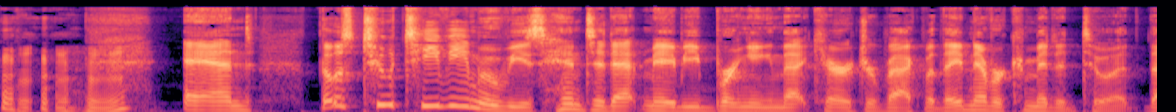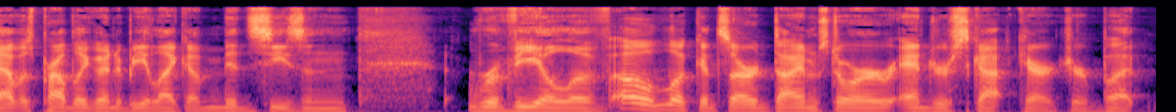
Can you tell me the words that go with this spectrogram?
And those two TV movies hinted at maybe bringing that character back, but they never committed to it. That was probably going to be like a mid-season reveal of, oh, look, it's our dime store Andrew Scott character. But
